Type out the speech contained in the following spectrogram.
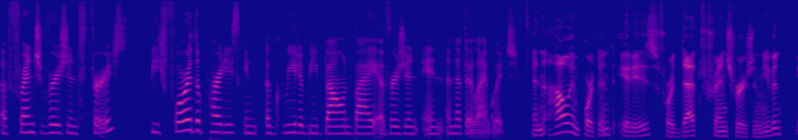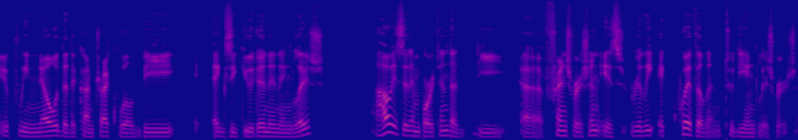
a French version first before the parties can agree to be bound by a version in another language. And how important it is for that French version, even if we know that the contract will be executed in English, how is it important that the uh, French version is really equivalent to the English version?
